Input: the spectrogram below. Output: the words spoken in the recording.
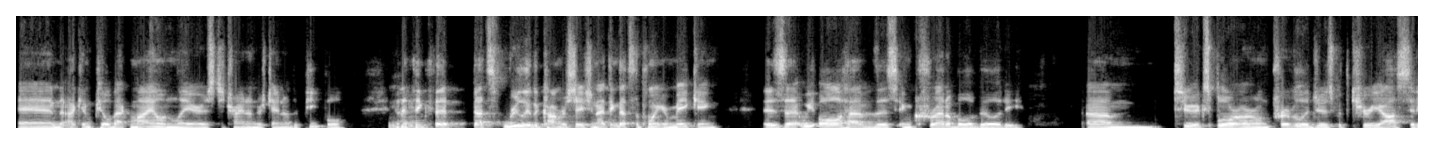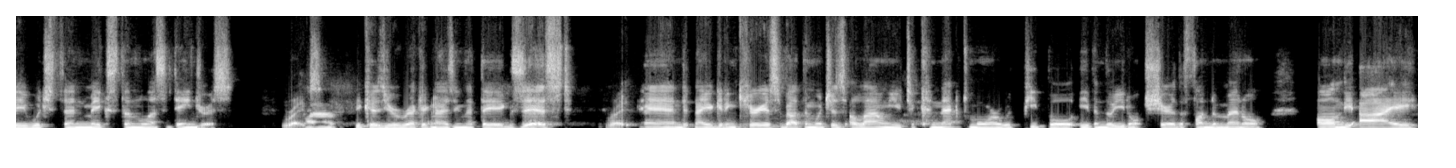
and I can peel back my own layers to try and understand other people. And I think that that's really the conversation. I think that's the point you're making is that we all have this incredible ability um, to explore our own privileges with curiosity, which then makes them less dangerous. Right. Uh, because you're recognizing that they exist. Right. And now you're getting curious about them, which is allowing you to connect more with people, even though you don't share the fundamental on the eye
